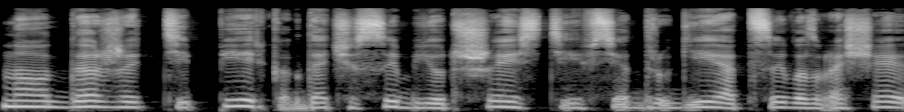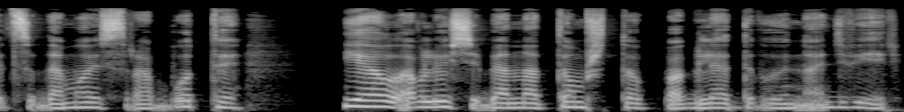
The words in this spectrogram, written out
но даже теперь, когда часы бьют шесть и все другие отцы возвращаются домой с работы, я ловлю себя на том, что поглядываю на дверь.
